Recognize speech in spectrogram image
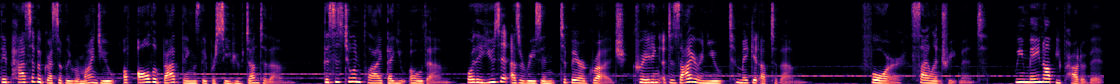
They passive aggressively remind you of all the bad things they perceive you've done to them. This is to imply that you owe them, or they use it as a reason to bear a grudge, creating a desire in you to make it up to them. 4. Silent treatment. We may not be proud of it,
